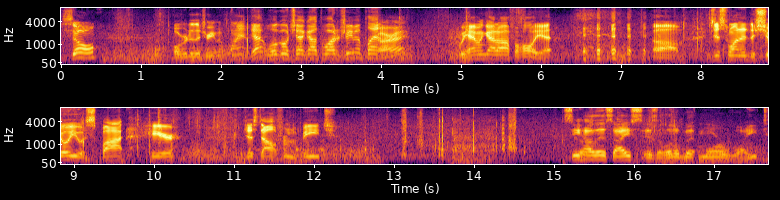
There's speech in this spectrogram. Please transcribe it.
So, over to the treatment plant. yeah, we'll go check out the water treatment plant. All right. We haven't got off a Hall yet. Um, just wanted to show you a spot here, just out from the beach. See how this ice is a little bit more white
